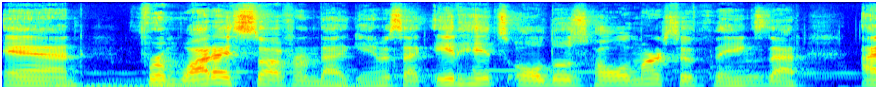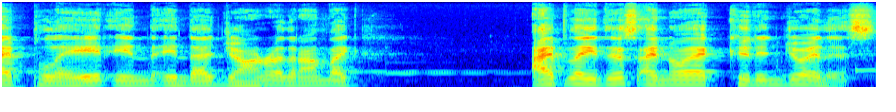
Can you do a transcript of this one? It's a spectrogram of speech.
And from what I saw from that game, it's like it hits all those hallmarks of things that I played in in that genre. That I'm like, I played this, I know I could enjoy this.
